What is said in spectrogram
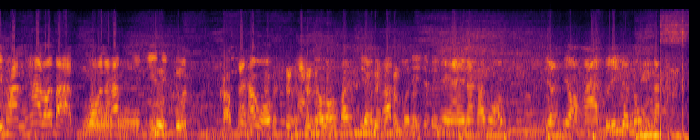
4,500 บาทพอนะครับอีก20ชุดครับ นะครับผมอะเดี๋ยวลองฟังเสียงนะครับ ตัวนี้จะเป็นยังไงนะครับผม เสียงที่ออกมาตัวนี้จะนุ่มนะนะครับ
